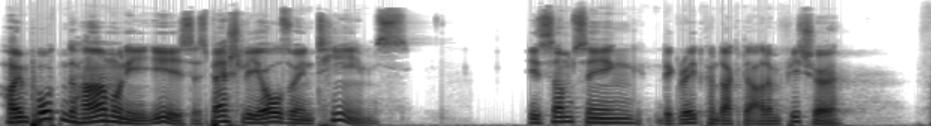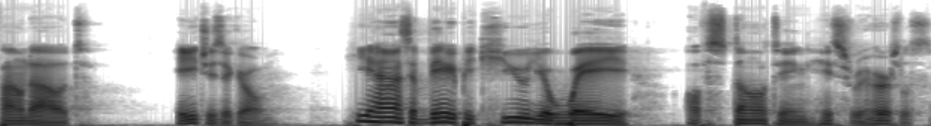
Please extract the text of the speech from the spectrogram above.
How important harmony is, especially also in teams, is something the great conductor Adam Fischer found out ages ago. He has a very peculiar way of starting his rehearsals.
